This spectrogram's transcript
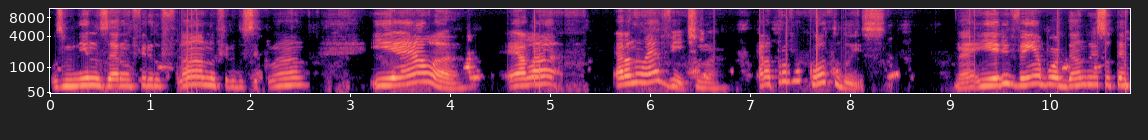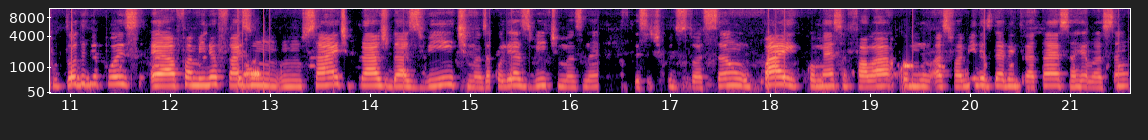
os meninos eram filho do fulano, filho do ciclano, e ela, ela, ela não é vítima, ela provocou tudo isso. Né? E ele vem abordando isso o tempo todo, e depois é, a família faz um, um site para ajudar as vítimas, acolher as vítimas, né? desse tipo de situação, o pai começa a falar como as famílias devem tratar essa relação.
